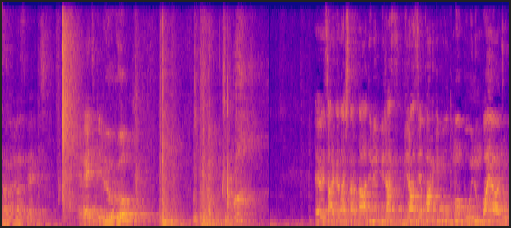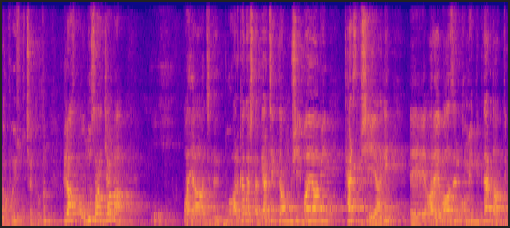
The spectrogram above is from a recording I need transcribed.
Sana biraz yaklaşayım. Evet geliyorum. Ah. Evet arkadaşlar daha demin biraz biraz yapar gibi oldum ama boynum bayağı acıyor. Kafa üstü çakıldım. Biraz oldu sanki ama oh, bayağı acıdı. Bu arkadaşlar gerçekten bu şey bayağı bir ters bir şey yani. Ee, araya bazen komiklikler de attık.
